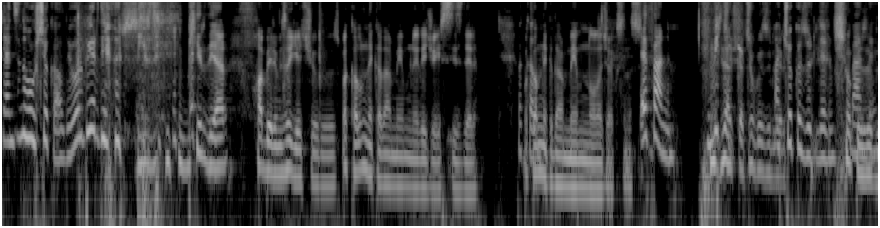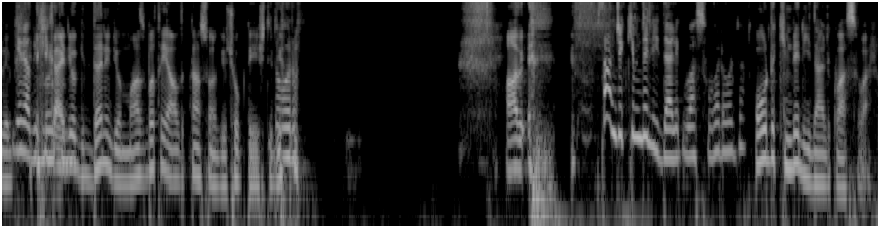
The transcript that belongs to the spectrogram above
Kendisine hoşça kal diyor. Bir diğer Bir, bir diğer haberimize geçiyoruz. Bakalım ne kadar memnun edeceğiz sizleri. Bakalım, bakalım. ne kadar memnun olacaksınız. Efendim. bir dakika çok özür Ay, dilerim. çok özür dilerim. Çok ben özür de. dilerim. Geri alayım. İlkay diyor ki Dani diyor mazbatayı aldıktan sonra diyor çok değişti diyor. Doğru. Abi Sence kimde liderlik vasfı var orada? orada kimde liderlik vasfı var?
